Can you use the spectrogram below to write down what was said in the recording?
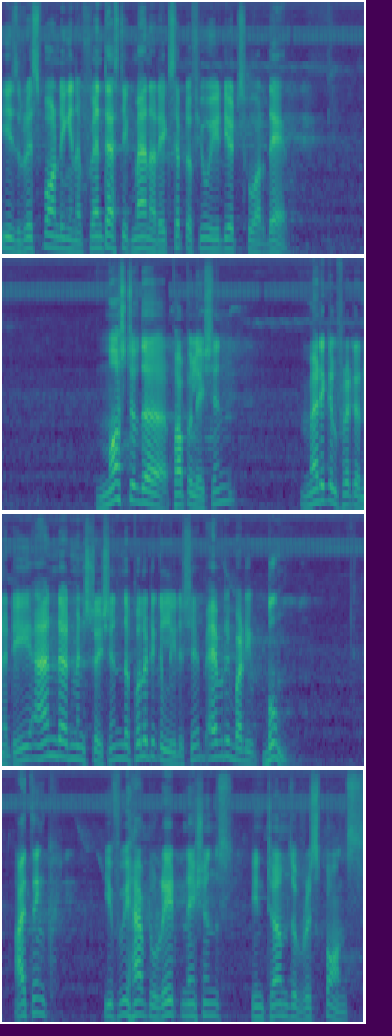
is responding in a fantastic manner except a few idiots who are there. Most of the population, medical fraternity and administration, the political leadership, everybody, boom, I think if we have to rate nations in terms of response,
